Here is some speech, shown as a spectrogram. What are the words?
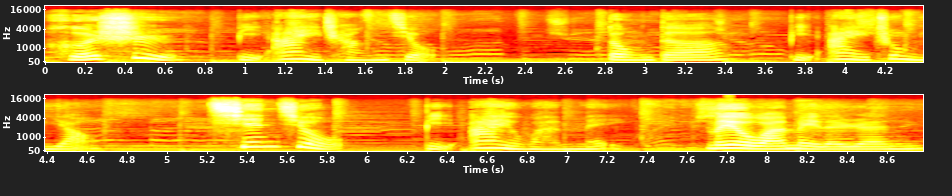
合适。比爱长久，懂得比爱重要，迁就比爱完美。没有完美的人，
